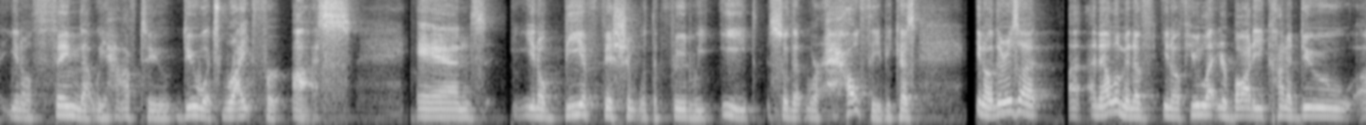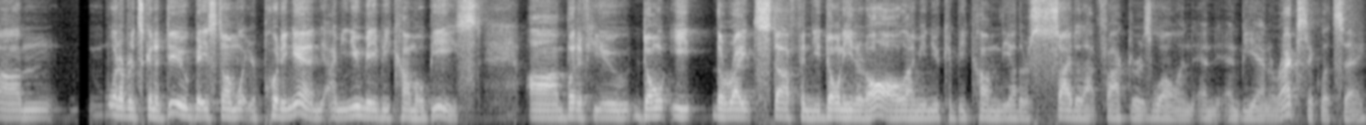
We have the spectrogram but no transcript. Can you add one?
you know thing that we have to do what's right for us and you know be efficient with the food we eat so that we're healthy because you know there is a, a an element of you know if you let your body kind of do um, whatever it's going to do based on what you're putting in i mean you may become obese. Um, but if you don't eat the right stuff and you don't eat at all i mean you could become the other side of that factor as well and, and, and be anorexic let's say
